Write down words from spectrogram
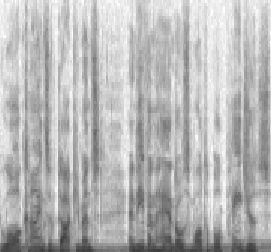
to all kinds of documents, and even handles multiple pages.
